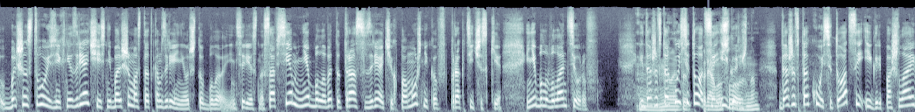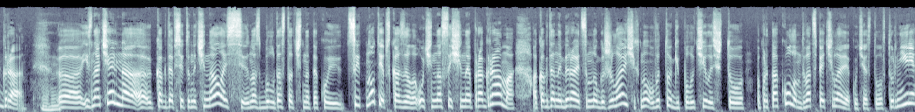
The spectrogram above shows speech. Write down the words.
большинство из них незрячие, с небольшим остатком зрения. Вот что было интересно. Совсем не было в этот раз зрячих помощников практически, и не было волонтеров. И даже в ну, такой ситуации, Игорь, сложно. даже в такой ситуации, Игорь, пошла игра. Угу. Изначально, э, когда все это начиналось, у нас был достаточно такой цитнот, я бы сказала, очень насыщенная программа, а когда набирается много желающих, ну, в итоге получилось, что по протоколам 25 человек участвовало в турнире.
